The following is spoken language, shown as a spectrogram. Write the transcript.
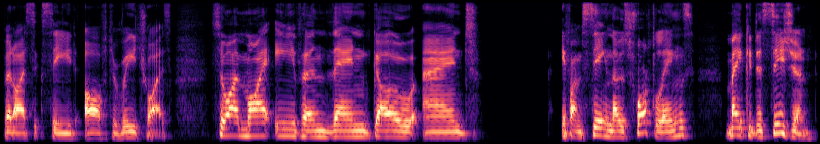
but I succeed after retries. So I might even then go and, if I'm seeing those throttlings, make a decision.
